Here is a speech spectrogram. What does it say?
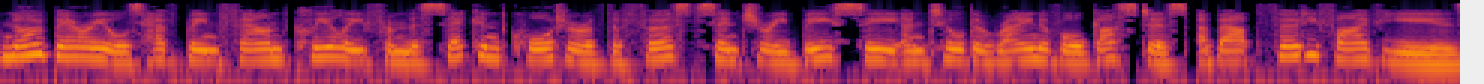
No burials have been found clearly from the second quarter of the 1st century BC until the reign of Augustus about 35 years.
